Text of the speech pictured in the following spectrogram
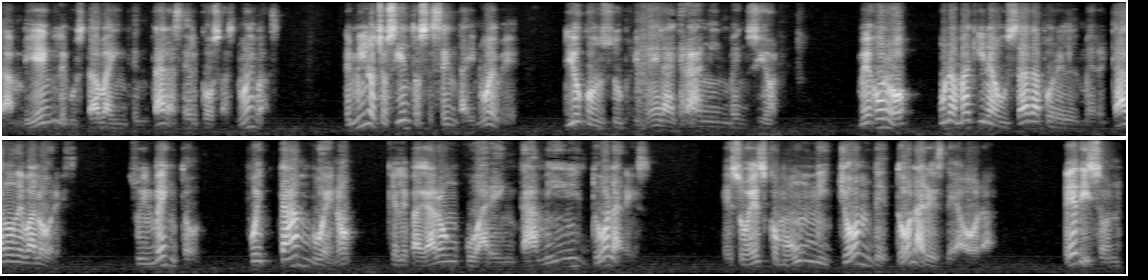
También le gustaba intentar hacer cosas nuevas. En 1869 dio con su primera gran invención. Mejoró una máquina usada por el mercado de valores. Su invento fue tan bueno que le pagaron 40 mil dólares. Eso es como un millón de dólares de ahora. Edison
